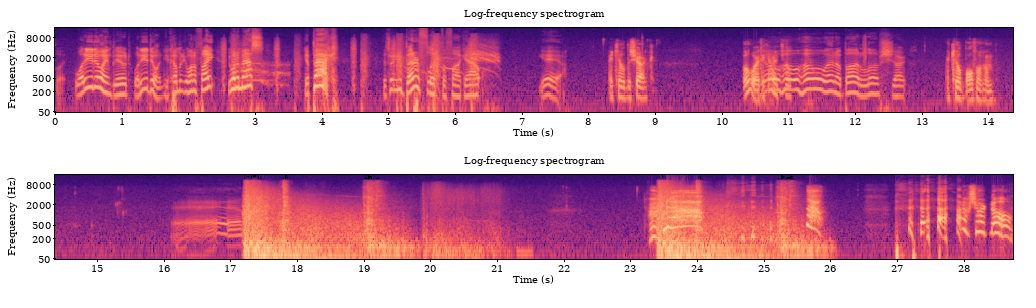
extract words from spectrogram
What- What are you doing, dude? What are you doing? You coming? You want to fight? You want to mess? Get back! That's what you better flip the fuck out. Yeah. I killed the shark. Oh, I think I killed. ho ho and a bottle of shark. I killed both of them. And no! no! no, shark, no!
